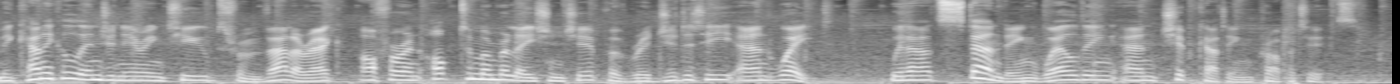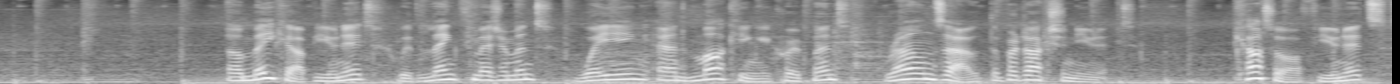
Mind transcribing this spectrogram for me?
mechanical engineering tubes from Vallourec offer an optimum relationship of rigidity and weight, with outstanding welding and chip cutting properties. A makeup unit with length measurement, weighing and marking equipment rounds out the production unit. Cut-off units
